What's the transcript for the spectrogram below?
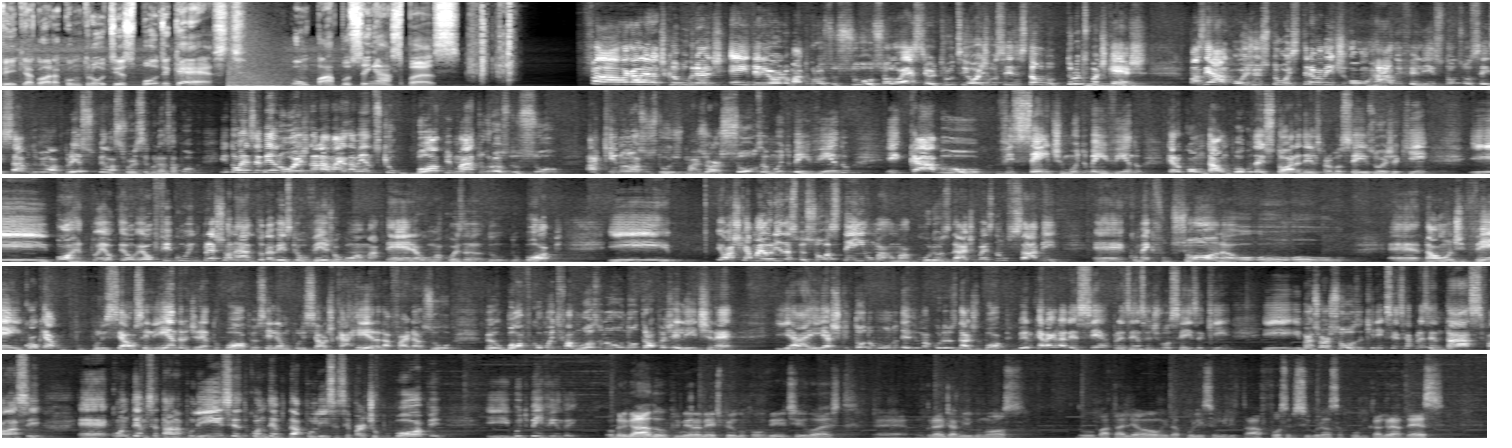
Fique agora com Trutes Podcast. Um papo sem aspas. Fala galera de Campo Grande, interior do Mato Grosso do Sul, sou Lester Trutz e hoje vocês estão no Trutz Podcast. Rapaziada, hoje eu estou extremamente honrado e feliz, todos vocês sabem do meu apreço pela Força de Segurança Pública, e estou recebendo hoje nada mais nada menos que o BOP Mato Grosso do Sul aqui no nosso estúdio. Major Souza, muito bem-vindo, e Cabo Vicente, muito bem-vindo. Quero contar um pouco da história deles para vocês hoje aqui. E, porra, eu, eu, eu, fico impressionado toda vez que eu vejo alguma matéria, alguma coisa do, do BOP, e eu acho que a maioria das pessoas tem uma, uma curiosidade, mas não sabe é, como é que funciona, ou, ou, ou é, da onde vem, qual que é o policial, se ele entra direto no BOP, ou se ele é um policial de carreira da Farda Azul. O BOP ficou muito famoso no, no Tropa de Elite, né? E aí acho que todo mundo teve uma curiosidade do BOP. Primeiro quero agradecer a presença de vocês aqui. E, e Major Souza, queria que você se apresentasse, falasse é, quanto tempo você está na polícia, quanto tempo da polícia você partiu pro BOP. E muito bem-vindo aí. Obrigado, primeiramente, pelo convite, Loeste. É, um grande amigo nosso do batalhão e da Polícia Militar, Força de Segurança Pública, agradece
